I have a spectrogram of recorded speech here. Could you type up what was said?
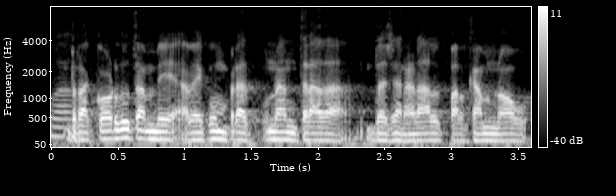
Uau. Recordo també haver comprat una entrada de General pel Camp Nou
